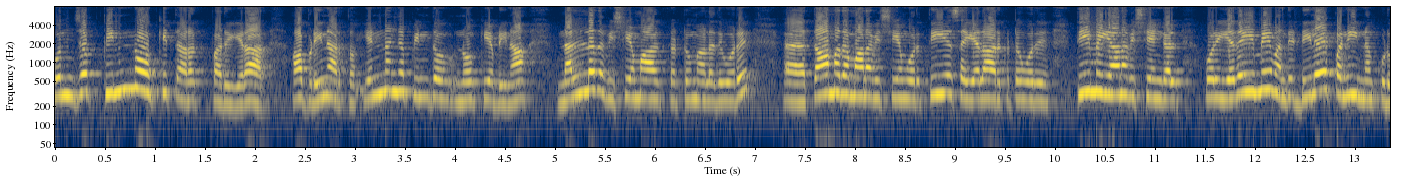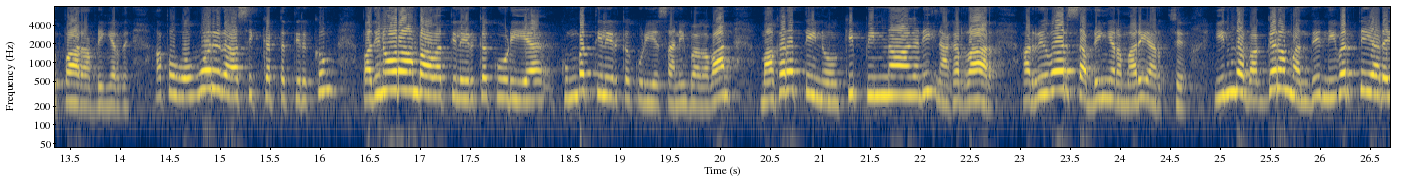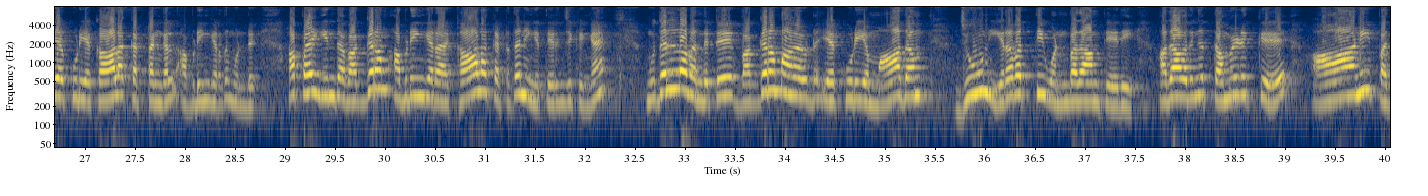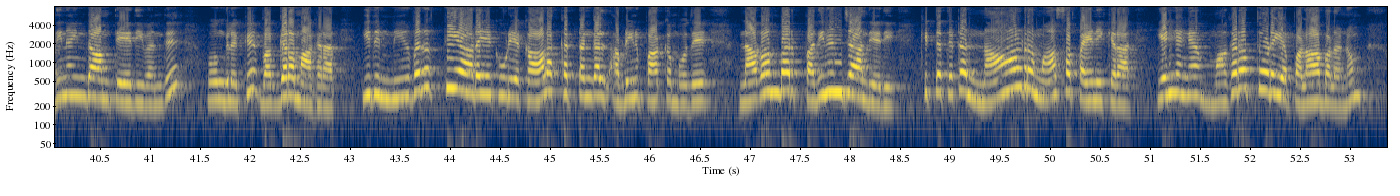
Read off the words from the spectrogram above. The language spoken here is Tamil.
கொஞ்சம் பின்னோக்கி தரப்படுகிறார் அப்படின்னு அர்த்தம். என்னங்க பின்தோ நோக்கி அப்படின்னா நல்லத விஷயமா இருக்கட்டும் அல்லது ஒரு தாமதமான விஷயம் ஒரு தீய செயலாக இருக்கட்டும் ஒரு தீமையான விஷயங்கள் ஒரு எதையுமே வந்து டிலே பண்ணி இன்னும் கொடுப்பார் அப்படிங்கிறது. அப்போ ஒவ்வொரு ராசி கட்டத்திற்கும் பதினோராம் பாவத்தில் இருக்கக்கூடிய கும்பத்தில் இருக்கக்கூடிய சனி பகவான் மகரத்தை நோக்கி பின்னாடி நகர்றார். ரிவர்ஸ் அப்படிங்கிற மாதிரி அர்ச்சு. இந்த வக்கரம் வந்து நிவர்த்தி அடையக்கூடிய காலகட்டங்கள் அப்படிங்கிறது உண்டு. அப்போ இந்த வக்கரம் அப்படிங்கிற காலகட்டத்தை நீங்கள் தெரிஞ்சுக்குங்க. முதல்ல வந்துட்டு வக்கரமாக மாதம் ஜூன் இருபத்தி ஒன்பதாம் தேதி. அதாவதுங்க தமிழுக்கு ஆணி பதினைந்தாம் தேதி வந்து உங்களுக்கு வக்கரமாகிறார் இது நிவர்த்தி அடையக்கூடிய காலகட்டங்கள் அப்படின்னு பார்க்கும்போது நவம்பர் பதினஞ்சாம் தேதி கிட்டத்தட்ட நாலரை மாதம் பயணிக்கிறார். எங்கங்க? மகரத்துடைய பலாபலனும்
